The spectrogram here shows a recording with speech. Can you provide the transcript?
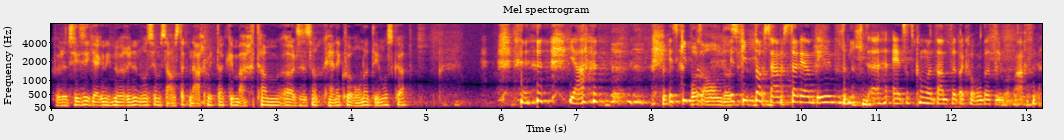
Können Sie sich eigentlich nur erinnern, was Sie am Samstagnachmittag gemacht haben, äh, als es noch keine Corona-Demos gab? ja, es gibt, Was doch, anders. es gibt auch Samstage, an denen ich nicht äh, Einsatzkommandant bei der Corona-Demo mache.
